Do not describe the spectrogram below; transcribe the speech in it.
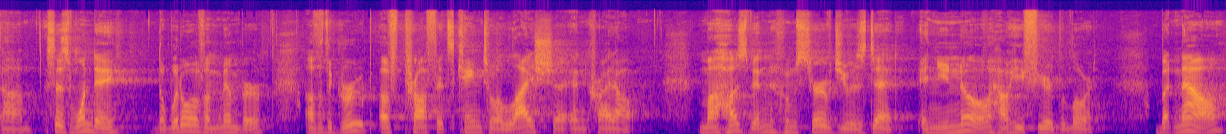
Um, it says, One day, the widow of a member of the group of prophets came to Elisha and cried out, my husband, whom served you, is dead, and you know how he feared the Lord. But now,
